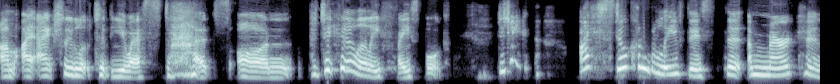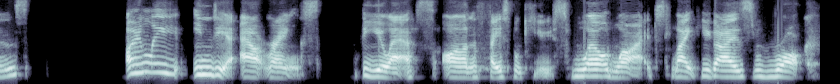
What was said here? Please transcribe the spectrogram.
um, i actually looked at the us stats on particularly facebook. Did you I still couldn't believe this that Americans only India outranks the US on Facebook use worldwide. Like you guys rock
